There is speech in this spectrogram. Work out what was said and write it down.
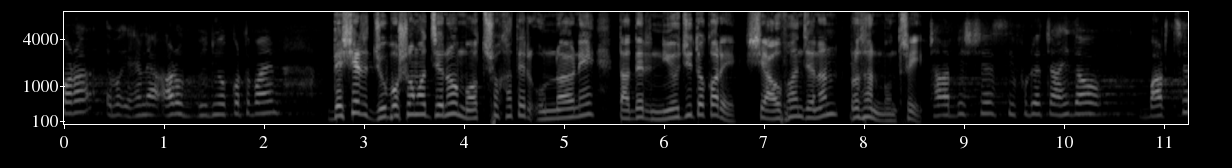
করা এবং এখানে আরও বিনিয়োগ করতে পারেন। দেশের যুব সমাজ যেন মৎস্য খাতের উন্নয়নে তাদের নিয়োজিত করে, সে আহ্বান জানান প্রধানমন্ত্রী। সারা বিশ্বে সিফুডের চাহিদাও বাড়ছে,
